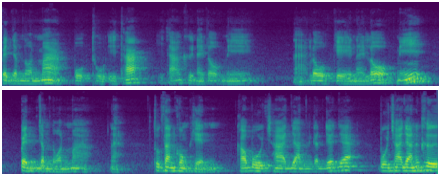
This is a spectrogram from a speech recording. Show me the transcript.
เป็นจำนวนมากปุถูอิทะอิทะคือในโลกนี้ นะโลเกในโลกนี้เป็นจำนวนมากนะทุกท่านคงเห็นเขาบูชายันกันเยอะแยะ บูชายันก็คือ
